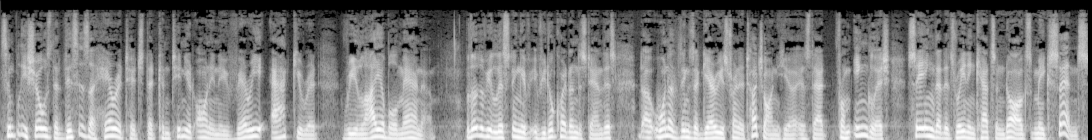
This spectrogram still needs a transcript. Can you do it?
simply shows that this is a heritage that continued on in a very accurate, reliable manner. For those of you listening, if, if you don't quite understand this, uh, one of the things that Gary is trying to touch on here is that from English, saying that it's raining cats and dogs makes sense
